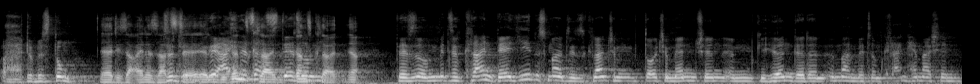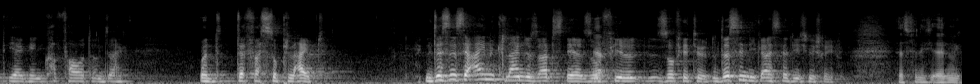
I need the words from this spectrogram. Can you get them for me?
oh, du bist dumm. Ja, dieser eine Satz, der irgendwie der ganz, Satz, klein, der ganz so, klein, ja. Der so mit so einem kleinen, der jedes Mal, dieses kleine deutsche Männchen im Gehirn, der dann immer mit so einem kleinen Hämmerchen dir gegen den Kopf haut und sagt, und das, was so bleibt. Und das ist der eine kleine Satz, der so, ja. viel, so viel tötet. Und das sind die Geister, die ich nicht rief. Das finde ich irgendwie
